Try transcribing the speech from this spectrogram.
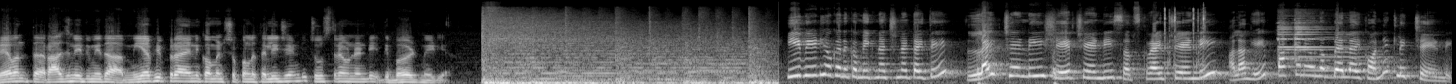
రేవంత్ రాజనీతి మీద మీ అభిప్రాయాన్ని కామెంట్స్ రూపంలో తెలియజేయండి. చూస్తూనే ఉండండి. The bird media. ఈ వీడియో కనుక మీకు నచ్చినట్టయితే లైక్ చేయండి షేర్ చేయండి సబ్స్క్రైబ్ చేయండి. అలాగే పక్కనే ఉన్న బెల్ ఐకాన్ని క్లిక్ చేయండి.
